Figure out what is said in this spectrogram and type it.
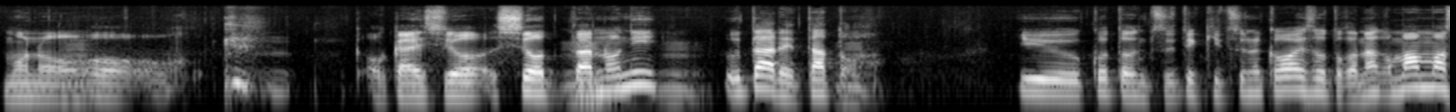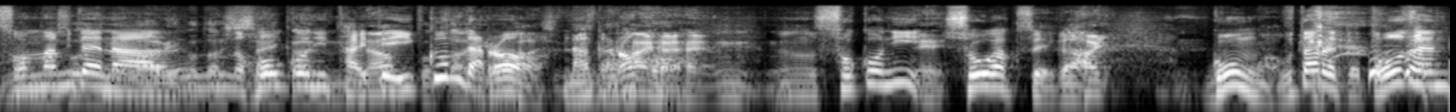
ものを、お返しをしよったのに撃たれたと。いうことについて狐かわいそうとかなんかまあまあそんなみたいな方向に大抵行くんだろうななんかのこうそこに小学生がはい「ゴンは撃たれて当然」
